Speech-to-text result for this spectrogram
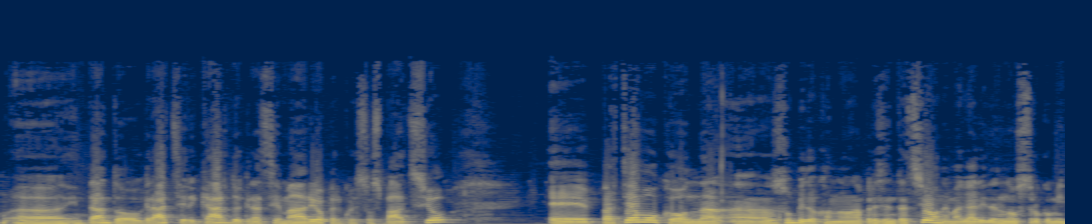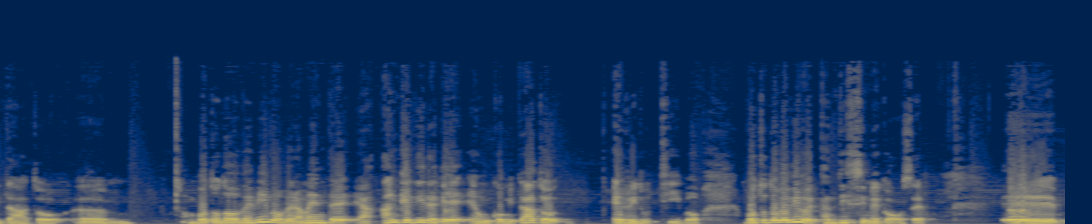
uh, intanto grazie Riccardo e grazie Mario per questo spazio. E partiamo con, uh, subito con una presentazione magari del nostro comitato. Um, Voto dove vivo veramente anche dire che è un comitato è riduttivo. Voto dove vivo è tantissime cose. Eh,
